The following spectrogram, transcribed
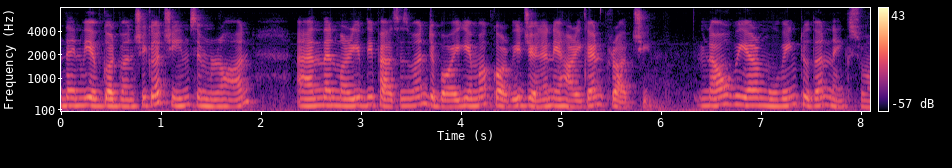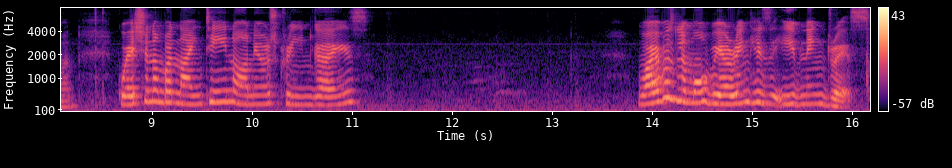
Then we have got Vanshika, Cheem, Simran, and then Mariv the passes one, Deboy Gamer, Corby, Jenna, Niharika, and Prachi. Now we are moving to the next one. Question number 19 on your screen, guys. Why was Lemo wearing his evening dress?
